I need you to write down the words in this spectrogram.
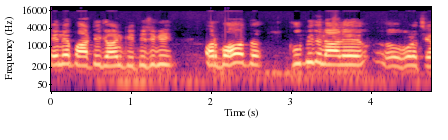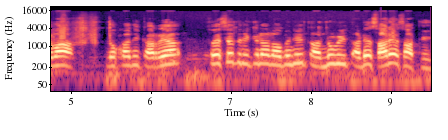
ਇਹਨੇ ਪਾਰਟੀ ਜੁਆਇਨ ਕੀਤੀ ਸੀਗੀ ਔਰ ਬਹੁਤ ਖੂਬੀ ਦੇ ਨਾਲ ਇਹ ਹੁਣ ਸੇਵਾ ਲੋਕਾਂ ਦੀ ਕਰ ਰਿਹਾ। ਸੋ ਇਸੇ ਤਰੀਕੇ ਨਾਲ ਰੋਬਿਨ ਜੀ, ਤੁਹਾਨੂੰ ਵੀ, ਤੁਹਾਡੇ ਸਾਰੇ ਸਾਥੀ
